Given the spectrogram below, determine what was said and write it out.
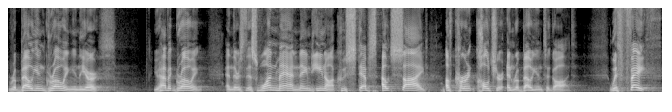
rebellion growing in the earth. You have it growing. And there's this one man named Enoch who steps outside of current culture and rebellion to God. With faith,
